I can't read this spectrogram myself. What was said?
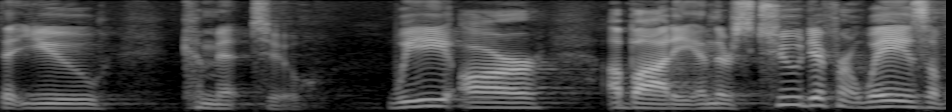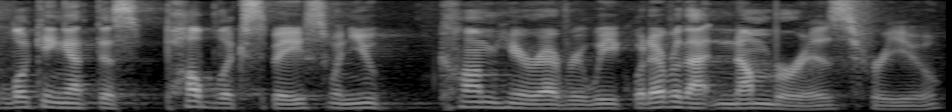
that you commit to. We are a body, and there's two different ways of looking at this public space when you come here every week, whatever that number is for you.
